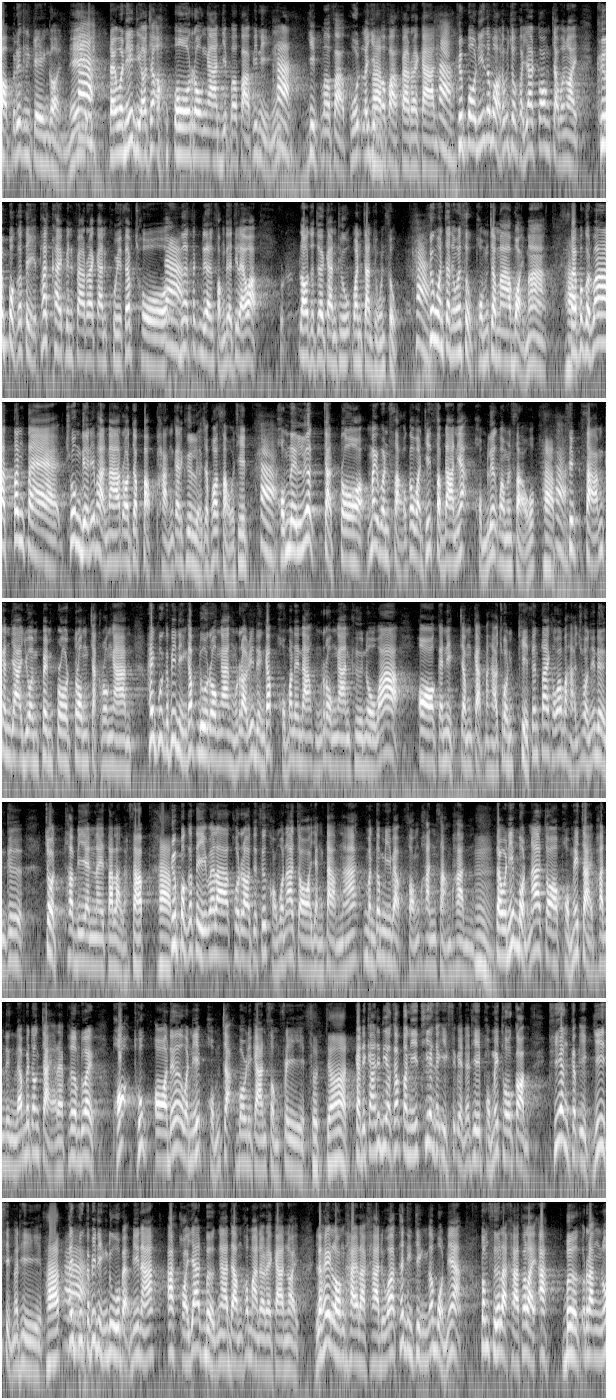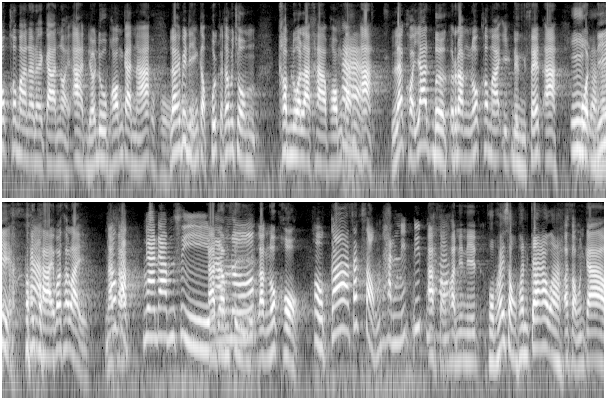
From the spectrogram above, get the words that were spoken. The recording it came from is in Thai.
ปรับเรื่องกางเกงก่อนนี่ค่ะแต่วันนี้เดี๋ยวจะเอาโปรโรงงานหยิบมาฝากพี่หนิง ค่ะหยิบมาฝากพุทธและหยิบครับมาฝากแฟนรายการ ค่ะคือโปรนี้จะบอกท่านผู้ชมขออนุญาตกล้องจับมาหน่อย คือปกติถ้าใครเป็นแฟนรายการคุยแซบโชว์ค่ะเมื่อสักเดือนสองเดือนที่แล้วอะ เราจะเจอกันทุกวันจันทร์ถึงวันศุกร์ ค่ะ ซึ่งวันจันทร์ถึงวันศุกร์ผมจะมาบ่อยมาก ครับ แต่ปรากฏว่าตั้งแต่ช่วงเดือนที่ผ่านมาเราจะปรับผังกันคือเหลือเฉพาะเสาร์อาทิตย์ ค่ะ ผมเลยเลือกจัดโปรไม่วันเสาร์ก็วันอาทิตย์สัปดาห์เนี้ยผมเลือกมาวันเสาร์ ครับ ค่ะ 13 กันยายนเป็นโปรตรงจากโรงงาน ให้พูดกับพี่หนิงครับ ดูโรงงานของเราที่หนึ่งครับ ผมมาในนามของโรงงานคือโนวาออร์แกนิกจำกัดมหาชน ขีดเส้นใต้คำว่ามหาชนที่หนึ่งคือ จดทะเบียนในตลาดหลักทรัพย์ ครับอปกติเวลาคนเราจะซื้อของบนหน้าจออย่างต่ำนะ มันก็มีแบบ 2,000อืม3,000แต่วันนี้หมดหน้าจอผมให้จ่ายพันหนึ่งแล้วไม่ต้องจ่ายอะไรเพิ่มด้วย เพราะทุกออเดอร์วันนี้ผมจะบริการส่งฟรี สุดยอดกติกาที่เดียวครับตอนนี้เที่ยงกับอีก 11 นาที ผมไม่โทรก่อนเที่ยงกับอีก 20 นาที ครับให้พูดกับพี่หนิงดูแบบนี้นะอะขออนุญาตเบิกงาดำเข้ามาในรายการหน่อย แล้วให้ลองทายราคาดูว่าถ้าจริงๆทั้งหมดเนี่ยต้องซื้อราคาเท่าไหร่อะเบิกรังนกเข้ามาในรายการหน่อยอะเดี๋ยวดูพร้อมกันนะโอ้โหแล้วให้พี่หนิงกับพุทธกับท่านผู้ชมคำนวณราคาพร้อมกันค่ะ อะ และขออนุญาตเบิกรังนกเข้ามาอีกหนึ่งเซตอะอีกหมดนี้เหรอให้ทายว่าเท่าไหร่นะเท่าคกัรับบงาดำสี่อารัดังมนสี่กรังนกหกหกก็สักสองพันนิดนิดๆอะนะสองคะพันนิดผมให้ 2,009อะๆอะสองพันเก้า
